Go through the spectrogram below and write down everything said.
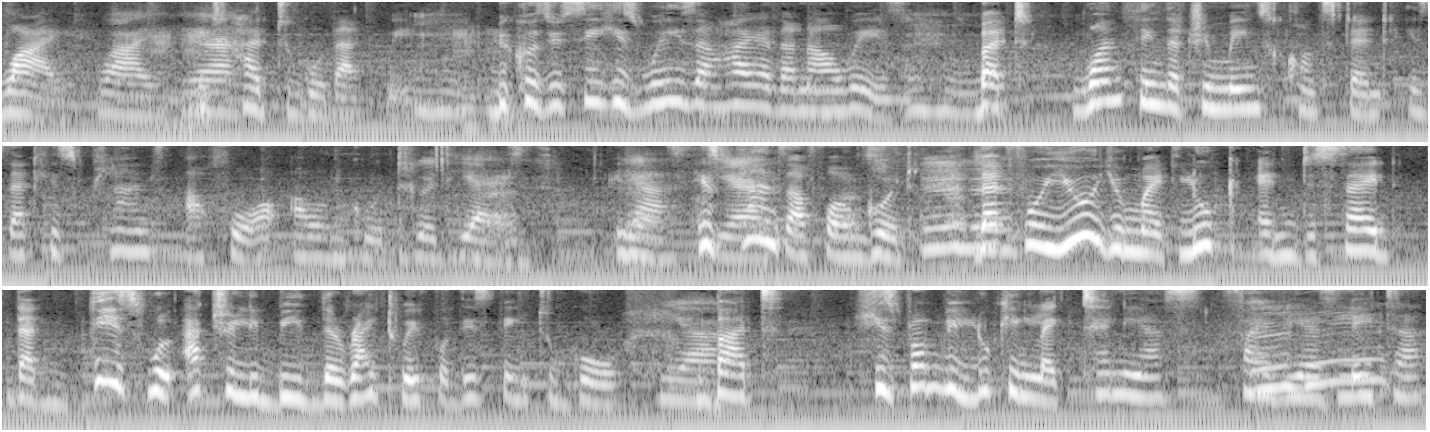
why Why? it Yeah. had to go that way mm-hmm. Mm-hmm. because you see his ways are higher than our ways mm-hmm. but one thing that remains constant is that his plans are for our good Good. Yes. Yeah, Yes, his yeah. plans are for good. That for you, you might look and decide that this will actually be the right way for this thing to go. Yeah. But he's probably looking like 10 years, 5 years later,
